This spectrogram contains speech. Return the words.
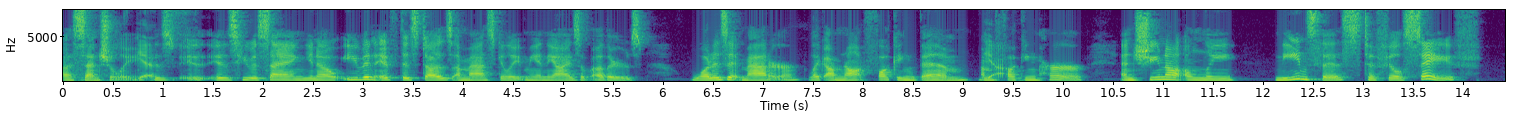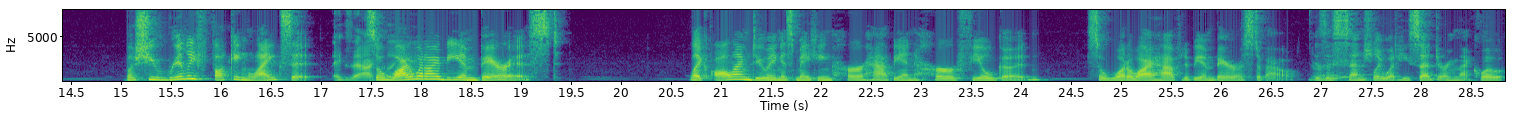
Essentially, yes. is is he was saying, you know, even if this does emasculate me in the eyes of others, what does it matter? Like, I'm not fucking them, I'm Yeah. fucking her. And she not only needs this to feel safe, but she really fucking likes it. Exactly. So why would I be embarrassed? Like all I'm doing is making her happy and her feel good. So what do I have to be embarrassed about? Is Right. essentially what he said during that quote.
